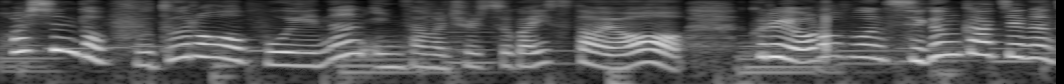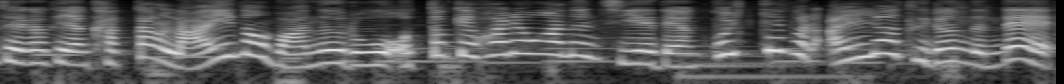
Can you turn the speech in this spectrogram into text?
훨씬 더 부드러워 보이는 인상을 줄 수가 있어요. 그리고 여러분 지금까지는 제가 그냥 각각 라이너만으로 어떻게 활용하는지에 대한 꿀팁을 알려드렸는데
